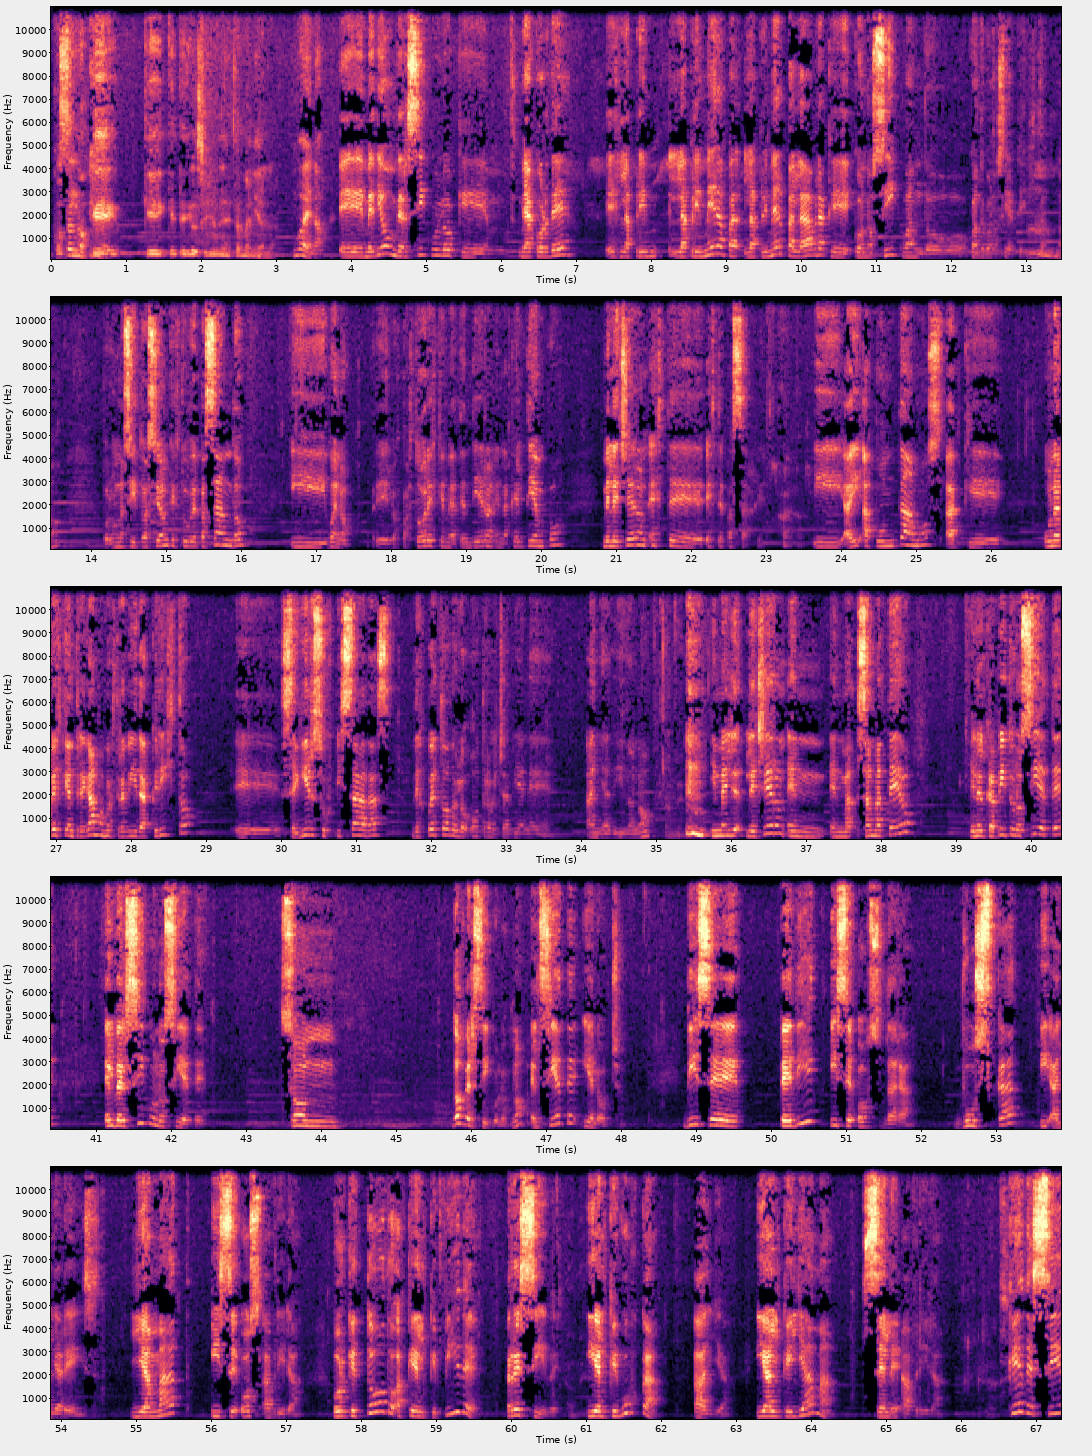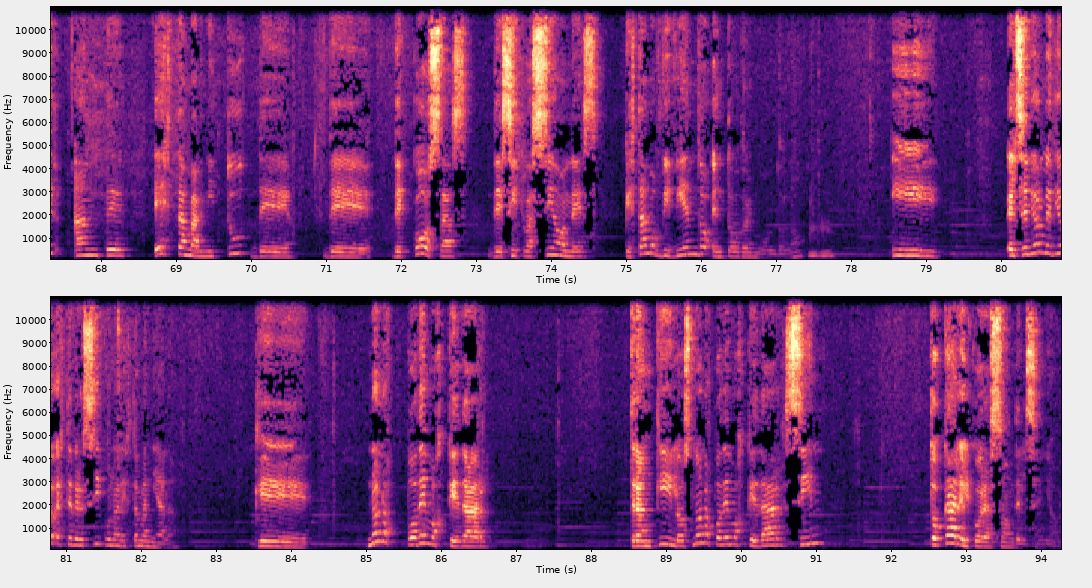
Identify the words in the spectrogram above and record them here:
Contanos qué, qué, qué, te dio el Señor en esta mañana. Bueno, eh, me dio un versículo que me acordé, es la, la primera la primer palabra que conocí cuando, cuando conocí a Cristo, Mm. ¿no? Por una situación que estuve pasando y bueno, eh, los pastores que me atendieron en aquel tiempo me leyeron este, este pasaje. Ajá. Y ahí apuntamos a que una vez que entregamos nuestra vida a Cristo, eh, seguir sus pisadas, después todo lo otro ya viene añadido, ¿no? Amén. Y me le- leyeron en, en San Mateo, en el capítulo 7, el versículo 7. Son dos versículos, ¿no? El 7 y el 8. Dice, pedid y se os dará, buscad y hallaréis, llamad y se os abrirá, porque todo aquel que pide, recibe, y el que busca, halla, y al que llama, se le abrirá. ¿Qué decir ante esta magnitud de, de, de cosas, de situaciones que estamos viviendo en todo el mundo? ¿no? Y el Señor me dio este versículo en esta mañana, que no nos podemos quedar tranquilos, no nos podemos quedar sin tocar el corazón del Señor.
